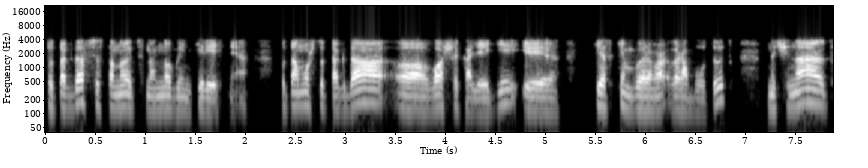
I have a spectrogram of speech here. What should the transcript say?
то тогда все становится намного интереснее, потому что тогда э, ваши коллеги и те, с кем вы работают, начинают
